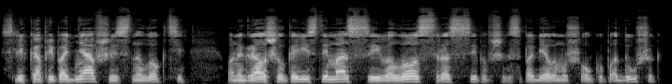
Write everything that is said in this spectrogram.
Слегка приподнявшись на локте, он играл шелковистой массой волос, рассыпавшихся по белому шелку подушек,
